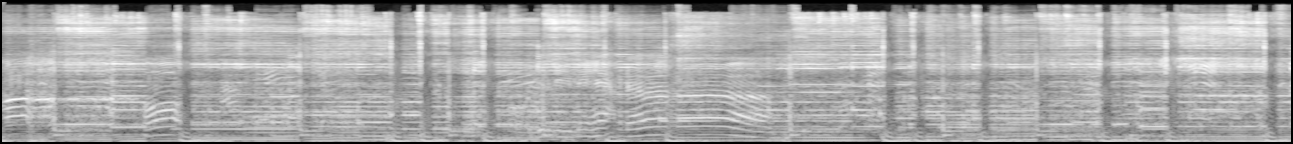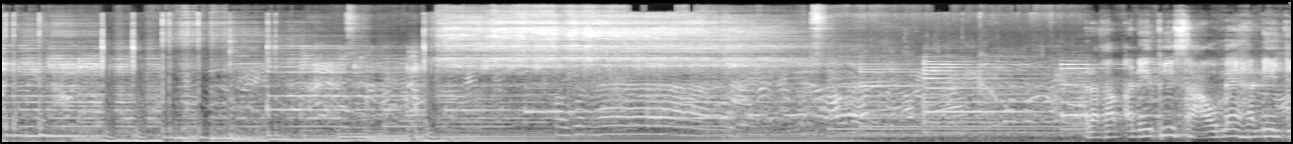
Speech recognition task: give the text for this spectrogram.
โอ้อยู่ดีไม่แห้งเด้อขอบคุณค่ะนะครับ อันนี้พี่สาวแม่ฮันนี่จ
